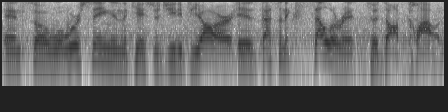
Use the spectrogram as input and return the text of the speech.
And so what we're seeing in the case of GDPR is that's an accelerant to adopt cloud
